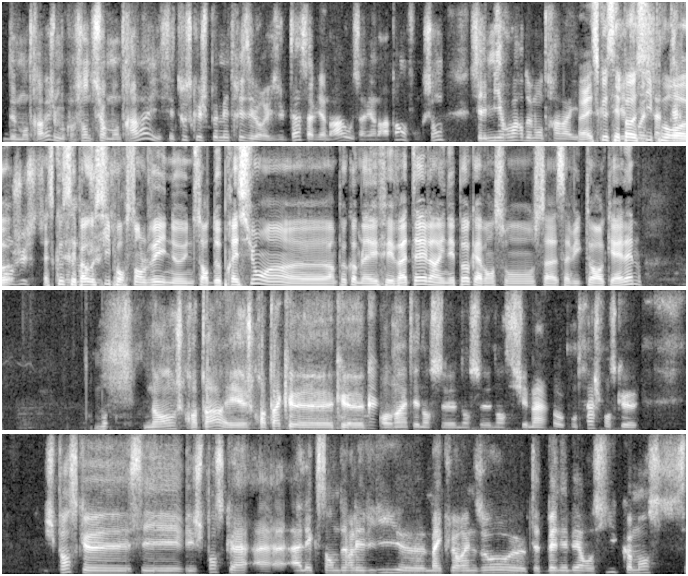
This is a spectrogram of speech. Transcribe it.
de mon travail, je me concentre sur mon travail. C'est tout ce que je peux maîtriser. Le résultat, ça viendra ou ça viendra pas en fonction. C'est le miroir de mon travail. Est-ce que c'est pas aussi pour euh, est-ce que c'est pas aussi pour s'enlever une, une, sorte de pression, hein, euh, un peu comme l'avait fait Vatel hein, à une époque avant son sa, sa victoire au KLM Non, je crois pas. Et je crois pas que, que, que Romain était dans ce dans ce dans ce schéma. Au contraire, je pense que je pense que c'est, je pense que Alexander Levy, euh, Mike Lorenzo, peut-être Ben Hébert aussi commencent.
